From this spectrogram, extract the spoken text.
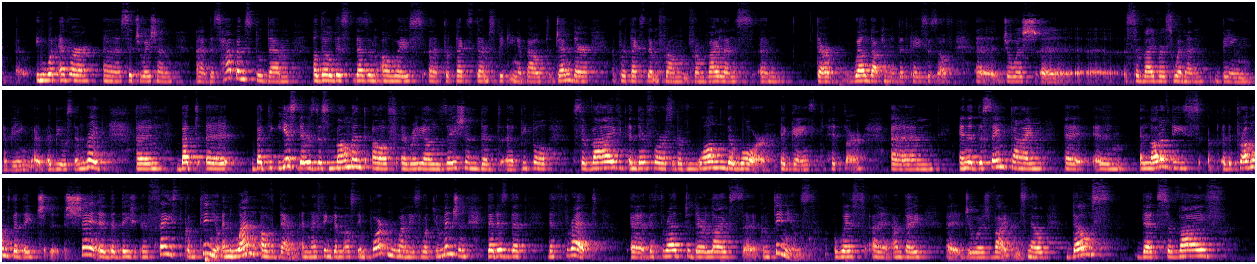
in whatever uh, situation uh, this happens to them. Although this doesn't always uh, protect them, speaking about gender, protects them from, from violence. And there are well documented cases of uh, Jewish uh, survivors, women being, being abused and raped. Um, but uh, but yes, there is this moment of a realization that uh, people survived and therefore sort of won the war against Hitler. Um, and at the same time, uh, um, a lot of these uh, the problems that they ch- uh, that they uh, faced continue and one of them and i think the most important one is what you mentioned that is that the threat uh, the threat to their lives uh, continues with anti-jewish violence now those that survive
